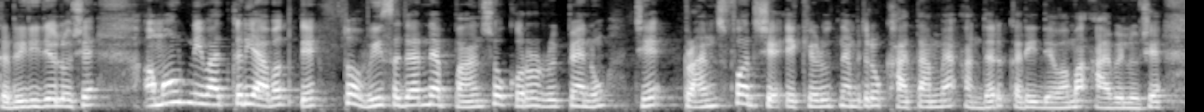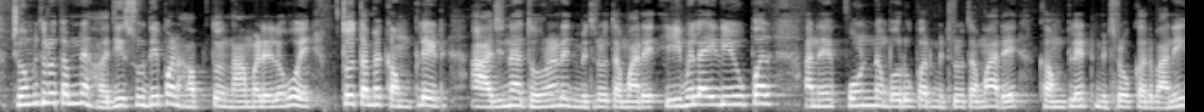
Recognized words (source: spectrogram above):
કરી દીધેલો છે. અમાઉન્ટની વાત કરીએ આ વખતે તો વીસ હજારને પાંચસો કરોડ રૂપિયાનું જે ટ્રાન્સફર છે એ ખેડૂતના મિત્રો ખાતામાં અંદર કરી દેવામાં આવેલું છે. જો મિત્રો તમને હજી સુધી પણ હપ્તો ના મળેલો હોય તો તમે કમ્પ્લેટ આજના ધોરણે જ મિત્રો તમારે ઈમેલ આઈડી ઉપર અને ફોન નંબર ઉપર મિત્રો તમારે કમ્પ્લેટ મિત્રો કરવાની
